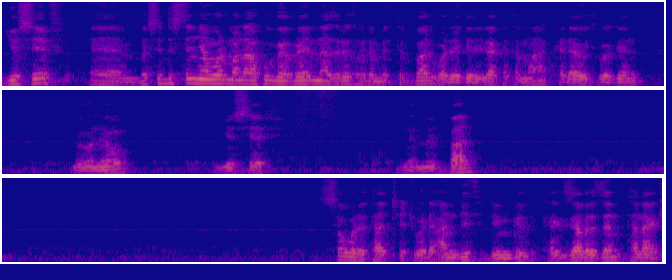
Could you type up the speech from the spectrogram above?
ዮሴፍ በስድስተኛ ወር መልአኩ ገብርኤል ናዝሬት ወደምትባል ወደ ገሊላ ከተማ ከዳዊት ወገን ለሆነው ዮሴፍ ለሚባል ሰው ወደ ታጨች ወደ አንዲት ድንግል ከእግዚአብሔር ዘንድ ተላከ።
